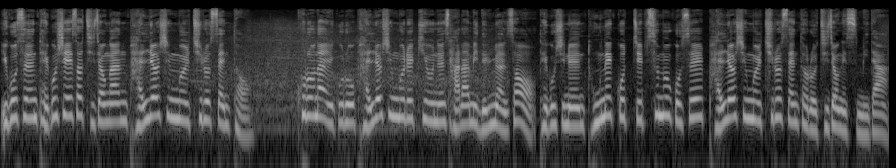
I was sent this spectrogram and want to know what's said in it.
이곳은 대구시에서 지정한 반려식물 치료센터. 코로나19로 반려식물을 키우는 사람이 늘면서 대구시는 동네 꽃집 20곳을 반려식물 치료센터로 지정했습니다.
